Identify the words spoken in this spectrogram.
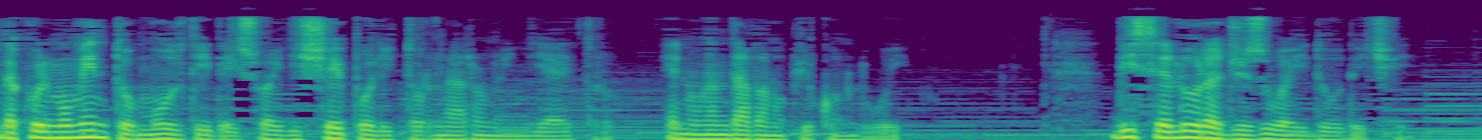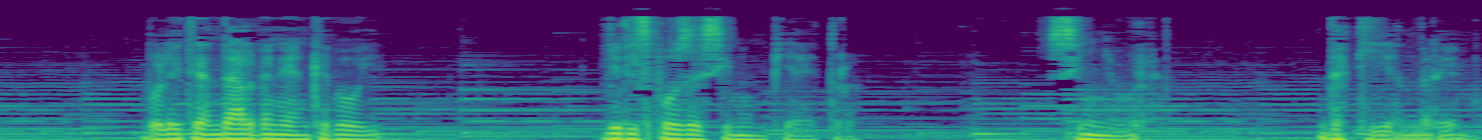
Da quel momento molti dei suoi discepoli tornarono indietro e non andavano più con lui. Disse allora Gesù ai dodici, Volete andarvene anche voi? Gli rispose Simon Pietro, Signore, da chi andremo?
